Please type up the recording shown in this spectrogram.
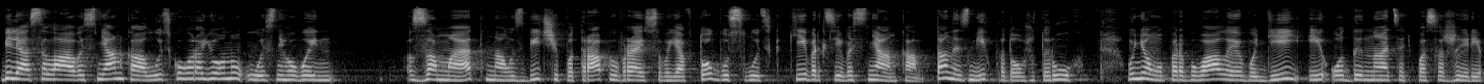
Біля села Веснянка Луцького району у сніговий Замет на узбіччі потрапив рейсовий автобус Луцьк-Ківерці Веснянка та не зміг продовжити рух. У ньому перебували водій і 11 пасажирів.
